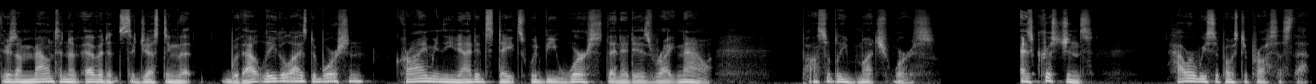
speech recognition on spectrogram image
there's a mountain of evidence suggesting that without legalized abortion, crime in the United States would be worse than it is right now, possibly much worse. As Christians, how are we supposed to process that?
